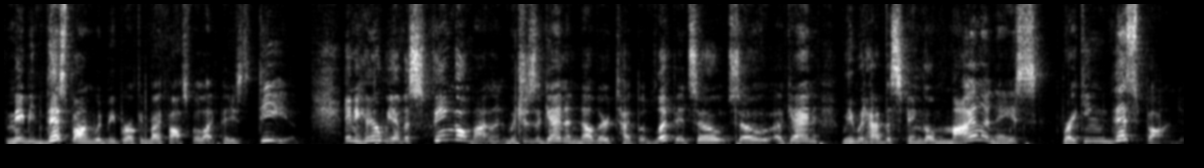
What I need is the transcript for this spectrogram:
Maybe this bond would be broken by phospholipase D. And here we have a sphingomyelin, which is again another type of lipid. So, so again, we would have a sphingomyelinase breaking this bond.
